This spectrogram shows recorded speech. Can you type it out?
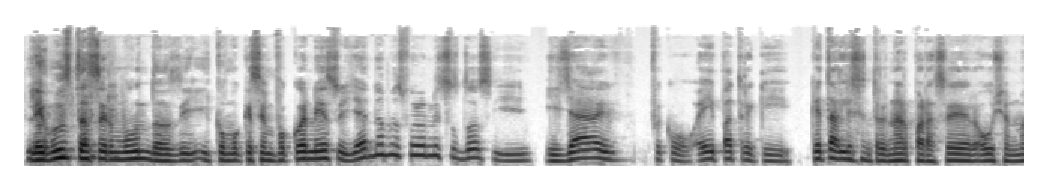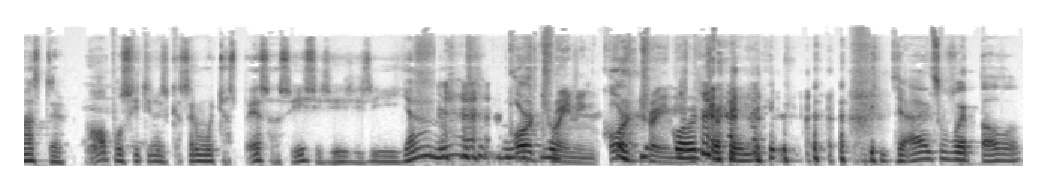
Le gusta hacer mundos y, y como que se enfocó en eso y ya nada más fueron esos dos y, y ya fue como, hey Patrick, ¿y qué tal es entrenar para ser Ocean Master? No, pues sí, tienes que hacer muchas pesas, sí, sí, sí, sí, sí, y ya, ¿no? Core training, core training. Core training. Y ya, eso fue todo.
